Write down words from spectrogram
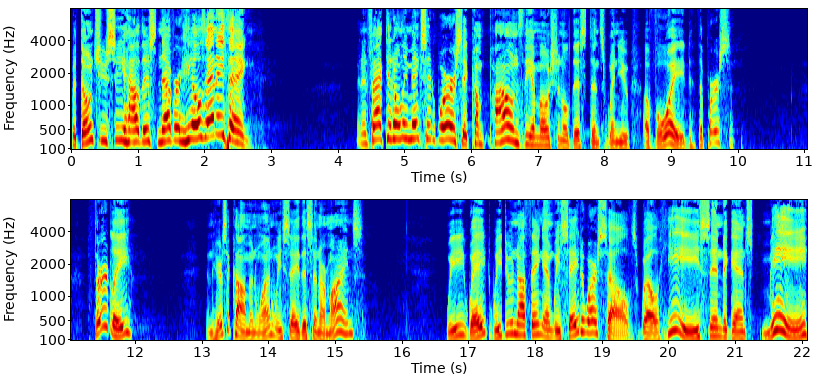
But don't you see how this never heals anything? And in fact, it only makes it worse. It compounds the emotional distance when you avoid the person. Thirdly, and here's a common one, we say this in our minds we wait, we do nothing, and we say to ourselves, Well, he sinned against me,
